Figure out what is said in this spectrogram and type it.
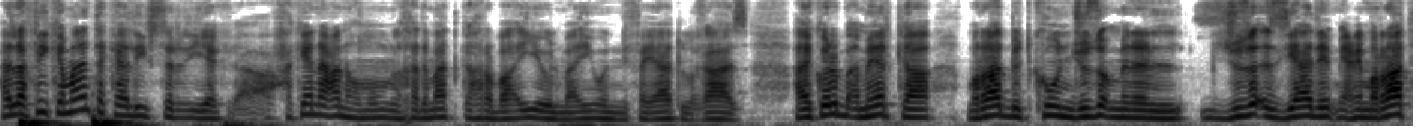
هلأ في كمان تكاليف سرية حكينا عنهم هم الخدمات الكهربائية والمائية والنفايات والغاز. هاي كلها بأمريكا مرات بتكون جزء من الجزء زيادة يعني مرات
